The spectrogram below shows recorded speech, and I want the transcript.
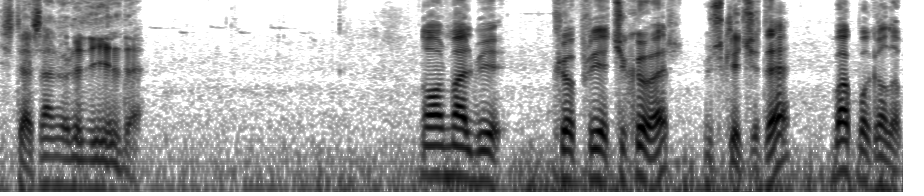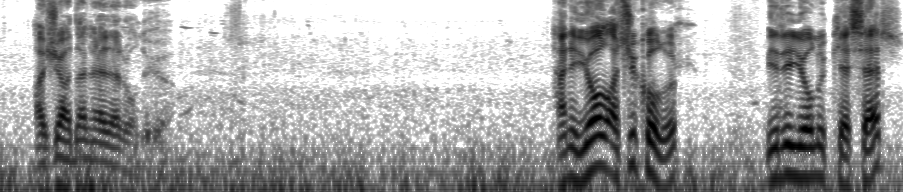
İstersen öyle değil de. Normal bir köprüye çıkıver üst geçide. Bak bakalım aşağıda neler oluyor. Hani yol açık olur. Biri yolu keser.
